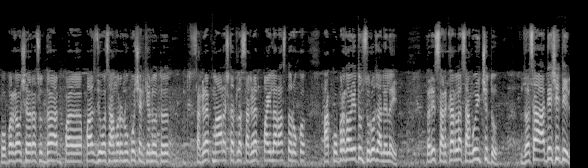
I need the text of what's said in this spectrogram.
कोपरगाव शहरातसुद्धा पा पाच दिवस आमरण उपोषण केलं होतं. सगळ्यात महाराष्ट्रातला सगळ्यात पहिला रास्ता रोको हा कोपरगाव येथून सुरू झालेला आहे. तरी सरकारला सांगू इच्छितो जसा आदेश येतील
